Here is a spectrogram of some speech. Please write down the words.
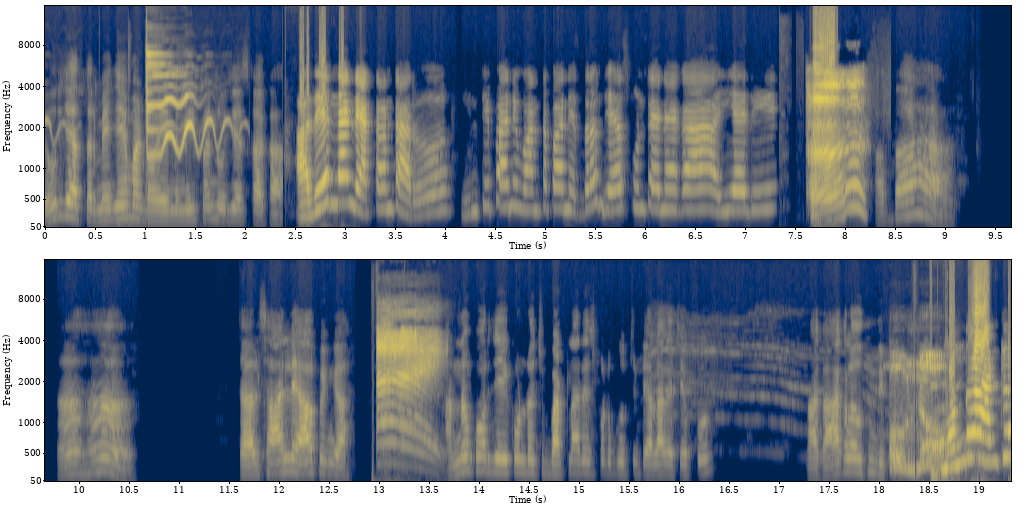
ఎవరు చేస్తారు? మేము చేయమంటాం నీ పని నువ్వు చేసుకోక? అదేందండి ఎట్టంటారు ఇంటి పని వంట పని ఇద్దరం చేసుకుంటేనేగా అయ్యేది. అబ్బా! ఆహా! చాలా సార్లే ఆపు ఇంకా. అన్నం కూర చేయకుండా వచ్చి బట్టలు ఆరేసుకుంటూ కూర్చుంటే ఎలాగ చెప్పు. నాకు ఆకలి అవుతుంది ఇప్పుడు. ముందు అంట్లు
